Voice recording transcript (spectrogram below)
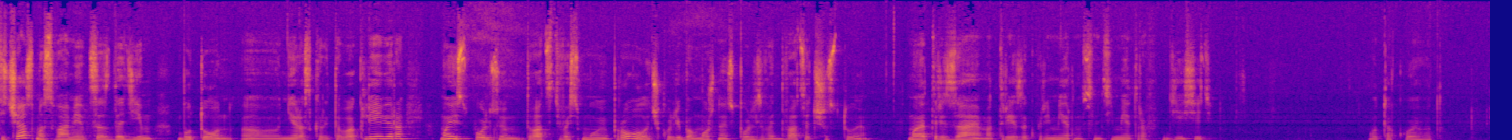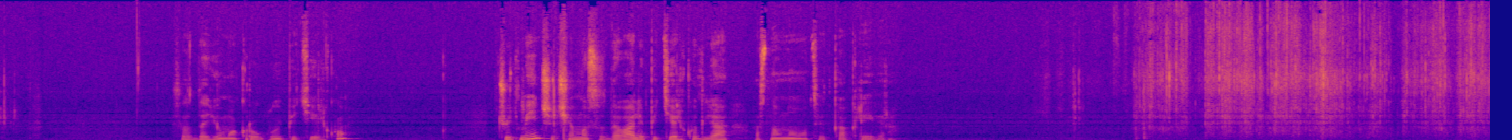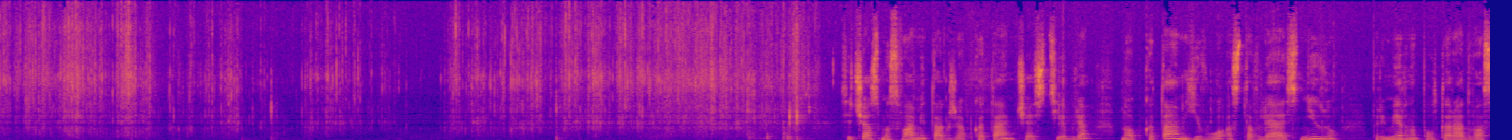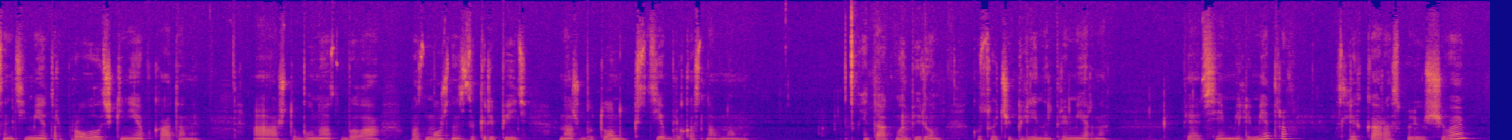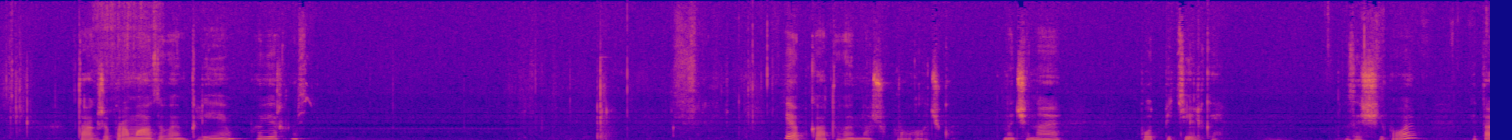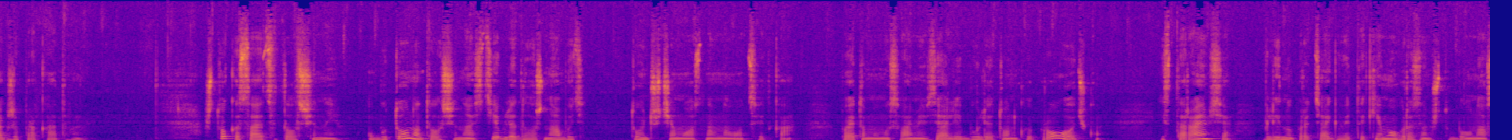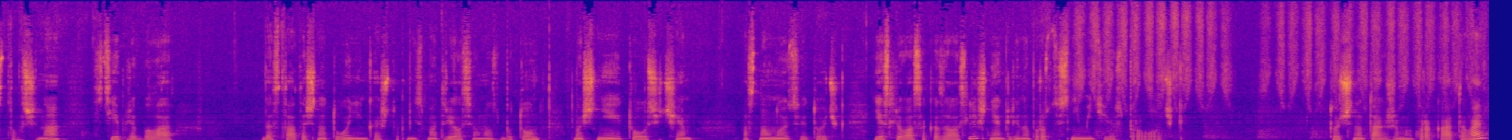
Сейчас мы с вами создадим бутон э, нераскрытого клевера. Мы используем 28 проволочку, либо можно использовать 26. -ю. Мы отрезаем отрезок примерно сантиметров 10. Вот такой вот. Создаем округлую петельку. Чуть меньше, чем мы создавали петельку для основного цветка клевера. Сейчас мы с вами также обкатаем часть стебля, но обкатаем его, оставляя снизу примерно 1,5-2 сантиметра проволочки не обкатаны, а, чтобы у нас была возможность закрепить наш бутон к стеблю, к основному. Итак, мы берем кусочек глины примерно 5-7 миллиметров, слегка расплющиваем, также промазываем клеем поверхность. И обкатываем нашу проволочку, начиная под петелькой. Защипываем и также прокатываем. Что касается толщины. У бутона толщина стебля должна быть тоньше, чем у основного цветка. Поэтому мы с вами взяли более тонкую проволочку и стараемся глину протягивать таким образом, чтобы у нас толщина стебля была достаточно тоненькая, чтобы не смотрелся у нас бутон мощнее и толще, чем основной цветочек. Если у вас оказалась лишняя глина, просто снимите ее с проволочки. Точно так же мы прокатываем.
